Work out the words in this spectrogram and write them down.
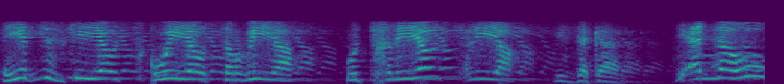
هي التزكية والتقوية والتربية والتخلية والتحلية بالزكاة لأنه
